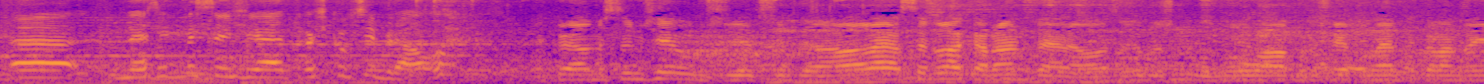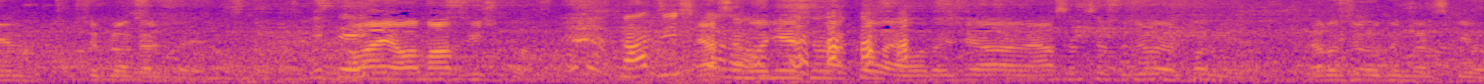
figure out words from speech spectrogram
Uh, neřekl by si, že trošku přibral. Jako já myslím, že určitě přibyla, ale já jsem byla karanténa, no, což trošku omlouvá, protože je plné po karanténě přibyl každý. No. Ale jo, mám zvíško. Máš víško, Já jsem no. hodně jezdil na kole, jo, takže já, já jsem se držel ve formě, na rozdíl od Limberského.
